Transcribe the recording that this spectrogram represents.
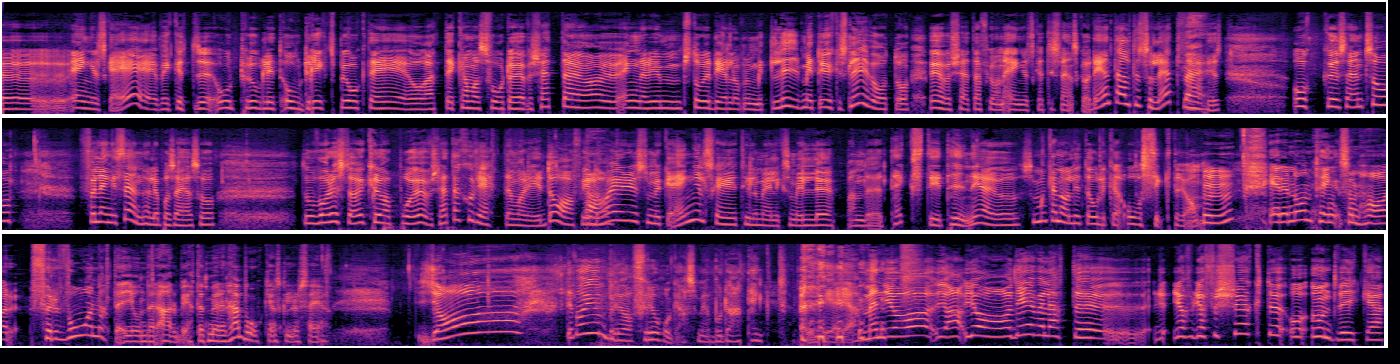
engelska är, vilket eh, otroligt ordrikt språk det är och att det kan vara svårt att översätta. Jag ägnade ju en stor del av mitt liv, mitt yrkesliv åt att översätta från engelska till svenska och det är inte alltid så lätt faktiskt. Nej. Och eh, sen så, för länge sedan höll jag på att säga, så då var det större krav på att översätta korrekt än vad det är idag. För ja. idag är det så mycket engelska, till och med liksom i löpande text i tidningar, och, som man kan ha lite olika åsikter om. Mm. Är det någonting som har förvånat dig under arbetet med den här boken, skulle du säga? Ja, det var ju en bra fråga som jag borde ha tänkt på mer. Men ja, ja, ja, det är väl att eh, jag, jag försökte att undvika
